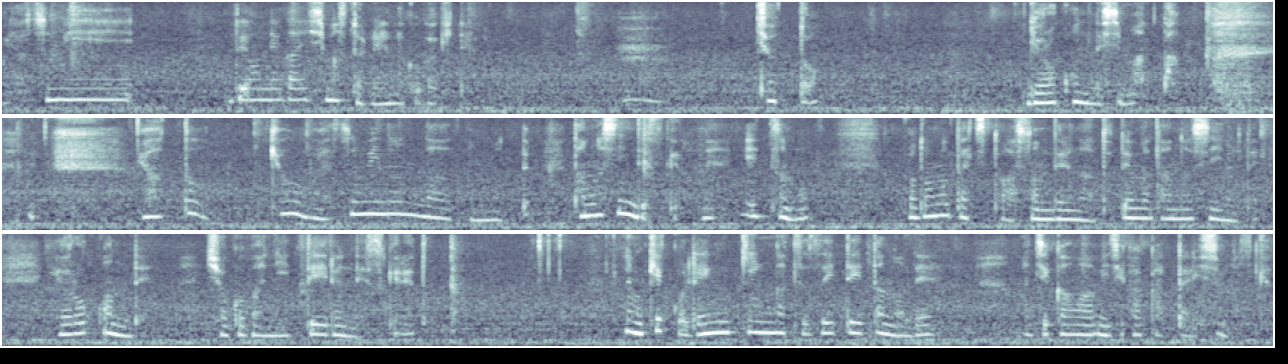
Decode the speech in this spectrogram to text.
お休みでお願いしますと連絡が来て。ちょっと喜んでしまった。やっと今日お休みなんだと思って楽しいんですけどね。いつも子供たちと遊んでるのはとても楽しいので喜んで職場に行っているんですけれど。でも結構連勤が続いていたので、まあ、時間は短かったりしますけど。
